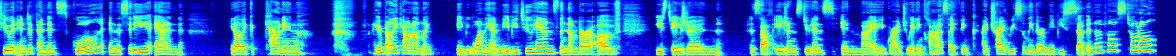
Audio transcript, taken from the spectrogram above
to an independent school in the city and, you know, like counting, I can probably count on like maybe one hand, maybe two hands, the number of East Asian and South Asian students in my graduating class. I think I tried recently, there were maybe seven of us total.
